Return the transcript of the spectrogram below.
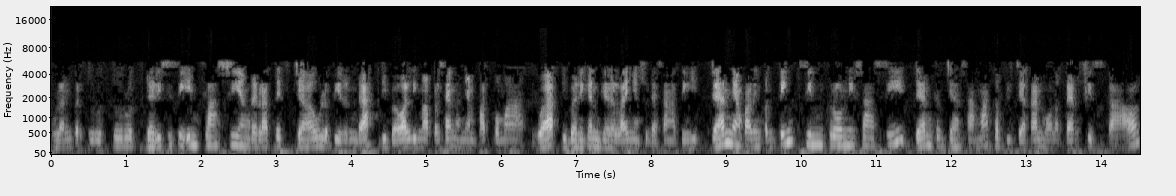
bulan berturut-turut, dari sisi inflasi yang relatif jauh lebih rendah di bawah 5 persen hanya 4,2 dibandingkan negara lain yang sudah sangat tinggi. Dan yang paling penting sinkronisasi dan kerjasama kebijakan moneter fiskal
